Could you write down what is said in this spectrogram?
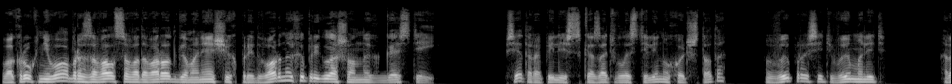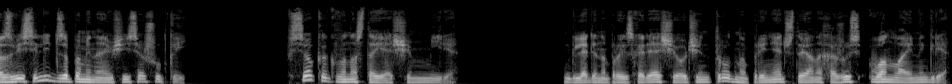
Вокруг него образовался водоворот гомонящих придворных и приглашенных гостей. Все торопились сказать властелину хоть что-то, выпросить, вымолить, развеселить запоминающейся шуткой. Все как в настоящем мире. Глядя на происходящее, очень трудно принять, что я нахожусь в онлайн-игре.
